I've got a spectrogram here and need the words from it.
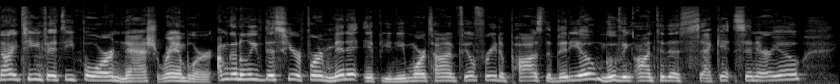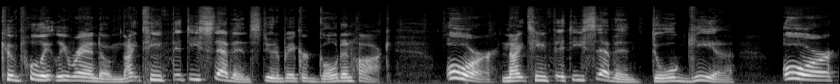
1954 Nash Rambler. I'm going to leave this here for a minute. If you need more time, feel free to pause the video. Moving on to the second scenario, completely random. 1957 Studebaker Golden Hawk, or 1957 Dual Ghia, or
